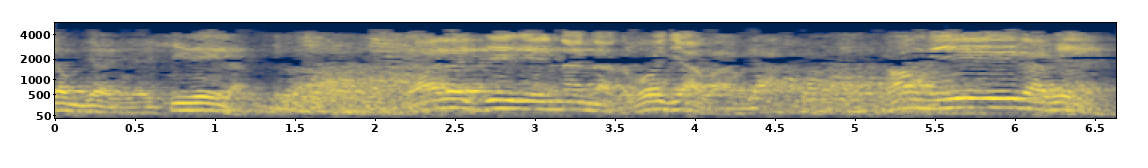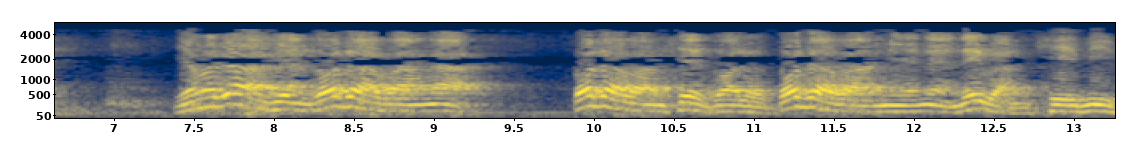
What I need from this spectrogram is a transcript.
ြောက်ကြရရှိသေးလားရှိပါဘူးဒါလည်းရှိရှိနတ်နတ်သဘောကျပါဘူးလားကောင်းပြီဒါဖြင့်ယမကအပြင်သောတာပန်ကသောတာပန်ဖြစ်သွားလို့သောတာပန်အမြင်နဲ့နိဗ္ဗာန်ဖြေပြီး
